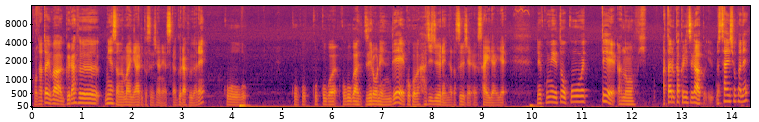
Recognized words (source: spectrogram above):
こう例えば、グラフ、皆さんの前にあるとするじゃないですか、グラフがね。こう、ここ、ここが、ここが0連で、ここが80連だとするじゃないですか、最大で。で、こう見ると、こうやって、あの、当たる確率が、最初がね、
